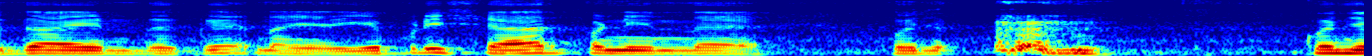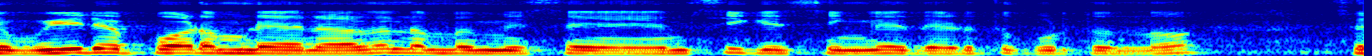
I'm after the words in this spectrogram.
இதாக இருந்திருக்கு நான் எப்படி ஷேர் பண்ணியிருந்தேன்? கொஞ்சம் கொஞ்சம் வீடியோ போட முடியாதனால நம்ம மிஸ் எம்சி கெஸ்ஸிங்கில் இதை எடுத்து கொடுத்துருந்தோம். ஸோ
